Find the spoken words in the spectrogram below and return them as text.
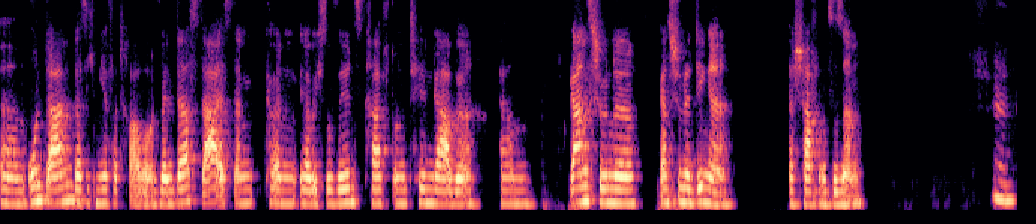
Ähm, und dann, dass ich mir vertraue. Und wenn das da ist, dann können, glaube ich, so Willenskraft und Hingabe ähm, ganz schöne, ganz schöne Dinge erschaffen zusammen. Schön.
